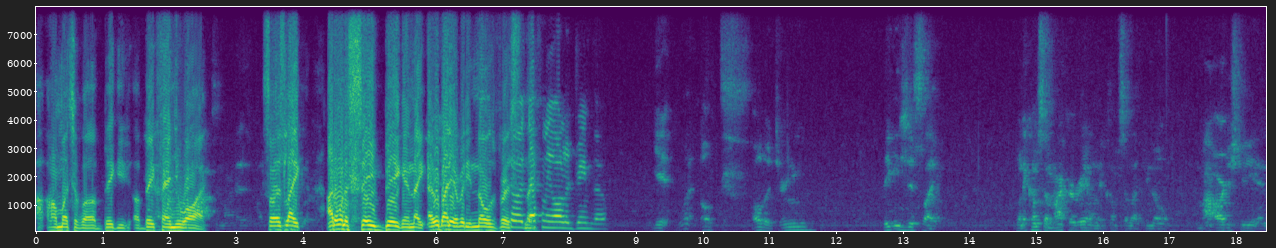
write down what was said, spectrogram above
how much of a biggie, a big that's fan you are. pops in my head. Like, So it's like- I don't want to say big and like everybody already knows versus So it's like, definitely all a dream, though. Yeah, what? Oh, all the dream. Biggie's just like when it comes to my career, when it comes to like you know my artistry and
